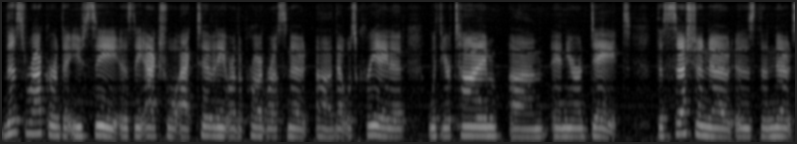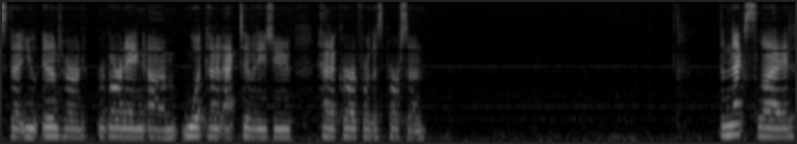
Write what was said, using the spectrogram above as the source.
This record that you see is the actual activity or the progress note uh, that was created with your time um, and your date. The session note is the notes that you entered regarding um, what kind of activities you had occurred for this person. The next slide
